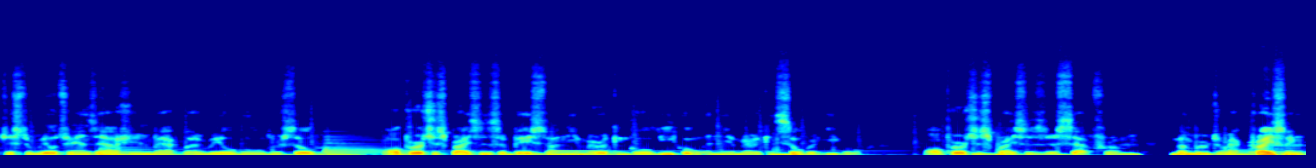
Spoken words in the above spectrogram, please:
just a real transaction backed by real gold or silver. All purchase prices are based on the American Gold Eagle and the American Silver Eagle. All purchase prices are set from member direct pricing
